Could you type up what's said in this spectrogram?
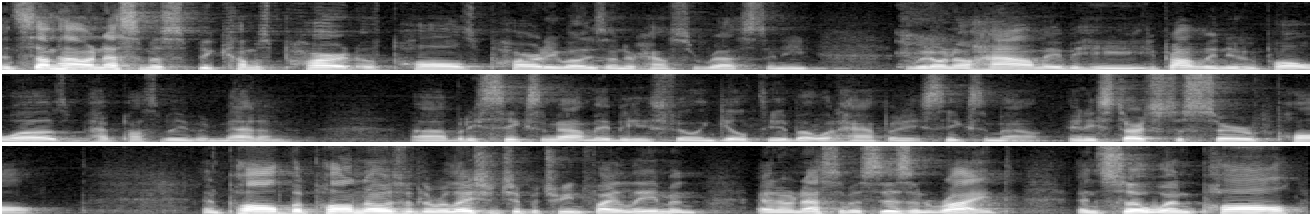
And somehow Onesimus becomes part of Paul's party while he's under house arrest, and he we don't know how. Maybe he, he probably knew who Paul was, had possibly even met him. Uh, but he seeks him out. Maybe he's feeling guilty about what happened. He seeks him out, and he starts to serve Paul. And Paul, but Paul knows that the relationship between Philemon and Onesimus isn't right. And so when Paul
